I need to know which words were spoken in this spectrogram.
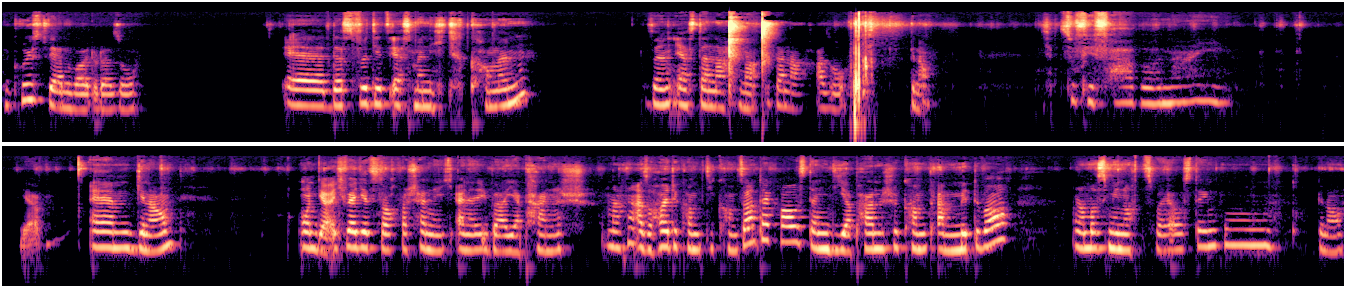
gegrüßt werden wollt oder so, äh, das wird jetzt erstmal nicht kommen, sondern erst danach. Na, danach. Also, genau. Ich habe zu viel Farbe. Nein. Ja. Ähm, genau. Und ja, ich werde jetzt doch wahrscheinlich eine über Japanisch machen. Also heute kommt die kommt Sonntag raus, dann die japanische kommt am Mittwoch. Und dann muss ich mir noch zwei ausdenken. Genau.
